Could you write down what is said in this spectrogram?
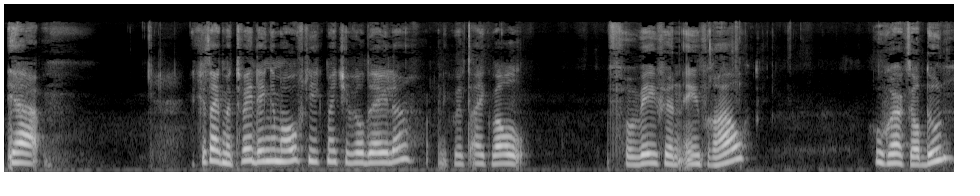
ja, ik zit eigenlijk met twee dingen in mijn hoofd die ik met je wil delen. En ik wil het eigenlijk wel verweven in één verhaal. Hoe ga ik dat doen?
